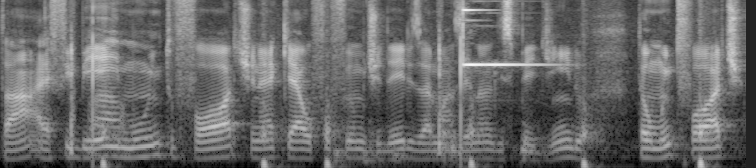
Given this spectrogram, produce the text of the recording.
Tá? A FBA Uau. muito forte, né? Que é o fulfillment deles, armazenando, expedindo. Então, muito forte.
